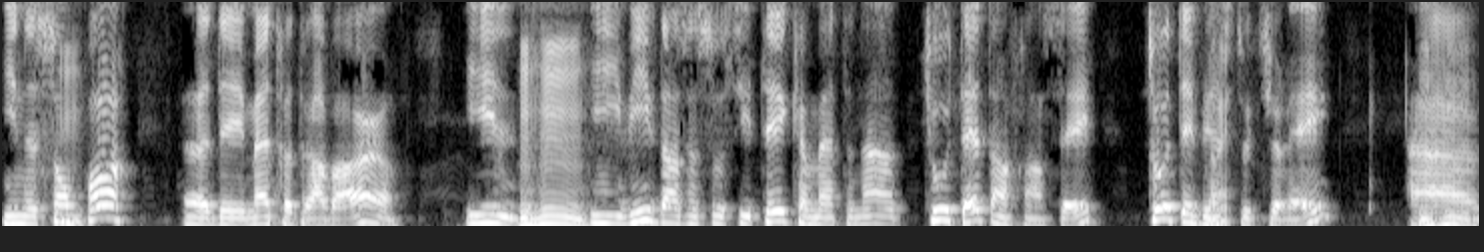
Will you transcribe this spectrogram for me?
Ils ne sont mm. pas euh, des maîtres travailleurs. Ils, Mm-hmm. ils vivent dans une société que maintenant tout est en français, tout est bien Ouais. structuré, Mm-hmm. euh,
